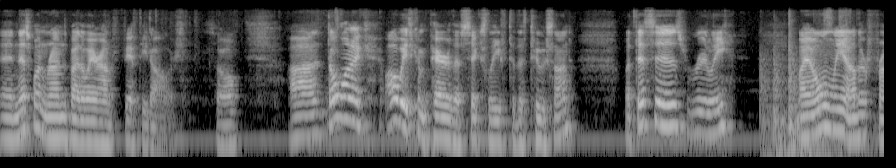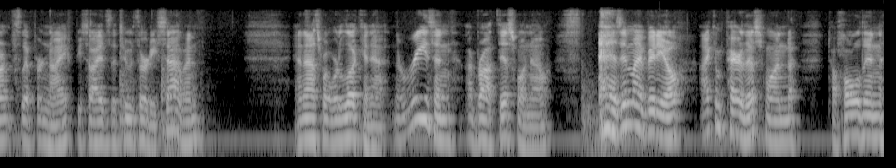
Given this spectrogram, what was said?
And this one runs, by the way, around $50. So uh, don't want to always compare the Sixleaf to the Tucson, but this is really my only other front flipper knife besides the 237 and that's what we're looking at. The reason I brought this one out is in my video I compare this one to, to holding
